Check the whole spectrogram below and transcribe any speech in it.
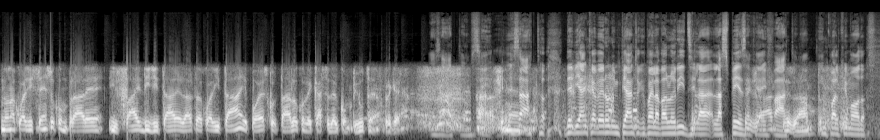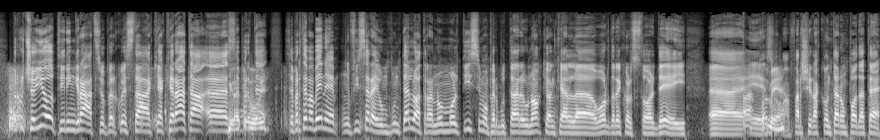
non ha quasi senso comprare il file digitale d'alta qualità e poi ascoltarlo con le casse del computer perché esatto, sì, fine... esatto. devi anche avere un impianto che poi la valorizzi la, la spesa esatto, che hai esatto, fatto esatto. no? in qualche modo Ferruccio io ti ringrazio per questa chiacchierata eh, se, per te, se, per te, va bene fisserei un puntello a tra non moltissimo per buttare un occhio anche al World Record Store Day eh, ah, e insomma, farci raccontare un po' da te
